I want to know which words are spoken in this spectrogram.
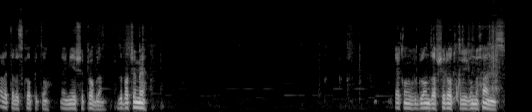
Ale teleskopy to najmniejszy problem. Zobaczymy, jak on wygląda w środku, jego mechanizm.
